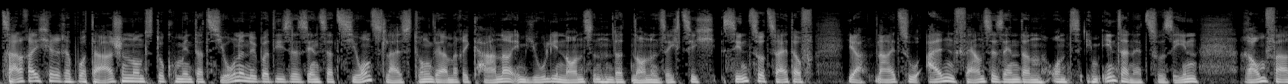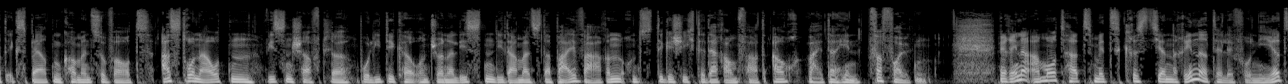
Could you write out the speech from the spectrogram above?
Zahlreiche Reportagen und Dokumentationen über diese Sensationsleistung der Amerikaner im Juli 1969 sind zurzeit auf ja, nahezu allen Fernsehsendern und im Internet zu sehen. Raumfahrtexperten kommen zu Wort, Astronauten, Wissenschaftler, Politiker und Journalisten, die damals dabei waren und die Geschichte der Raumfahrt auch weiterhin verfolgen. Verena Amott hat mit Christian Rinner telefoniert.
